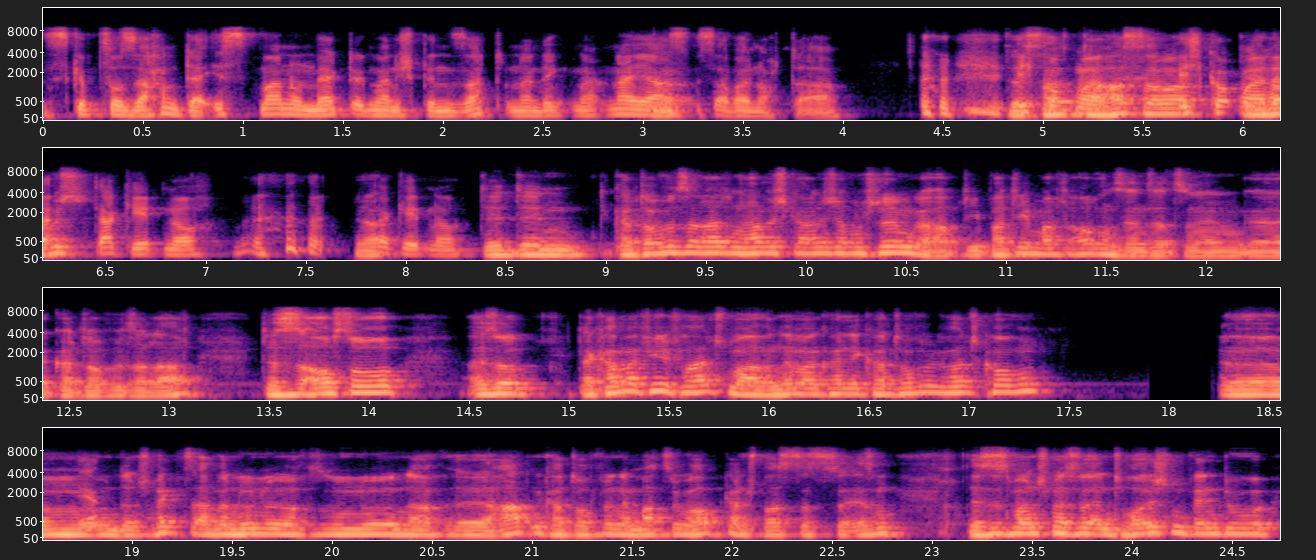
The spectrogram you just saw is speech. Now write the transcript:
es gibt so Sachen, da isst man und merkt irgendwann, ich bin satt. Und dann denkt man, naja, ja. es ist aber noch da. ich guck mal, aber, ich guck mal da, ich, da, geht noch. Ja, da geht noch. Den, den Kartoffelsalat, den habe ich gar nicht auf dem Schirm gehabt. Die Patti macht auch einen sensationellen äh, Kartoffelsalat. Das ist auch so, also da kann man viel falsch machen. Ne? Man kann die Kartoffeln falsch kochen. Ähm, ja. Und dann schmeckt es aber nur noch so nur nach äh, harten Kartoffeln, dann macht es überhaupt keinen Spaß, das zu essen. Das ist manchmal so enttäuschend, wenn du,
